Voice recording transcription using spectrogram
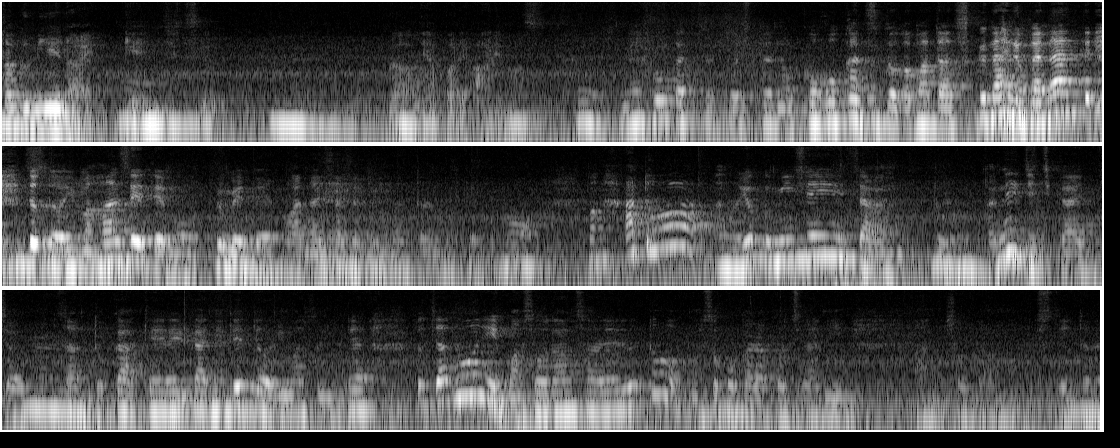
全く見えない現実がやっぱりあります。そうですね、包括としての広報活動がまだ少ないのかなってちょっと今反省点も含めてお話しさせてもらったんですけれども、まあ、あとはあのよく民生委員さんとかね、自治会長さんとか定例会に出ておりますのでそちらの方にまあ相談されると、まあ、そこからこちらにあの相談していただ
